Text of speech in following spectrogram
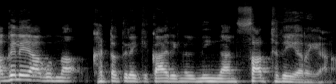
അകലെയാകുന്ന ഘട്ടത്തിലേക്ക് കാര്യങ്ങൾ നീങ്ങാൻ സാധ്യതയേറെയാണ്.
